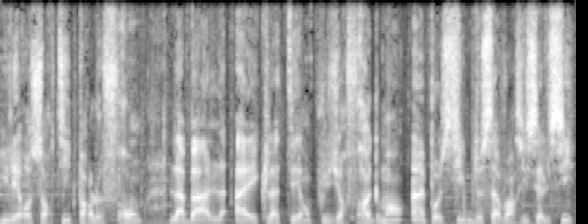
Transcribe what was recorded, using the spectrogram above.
Il est ressorti par le front. La balle a éclaté en plusieurs fragments. Impossible de savoir si celle-ci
